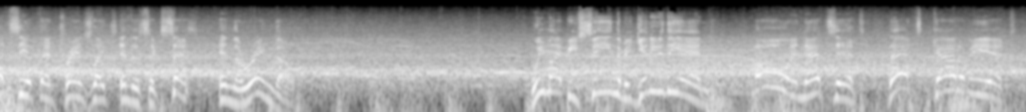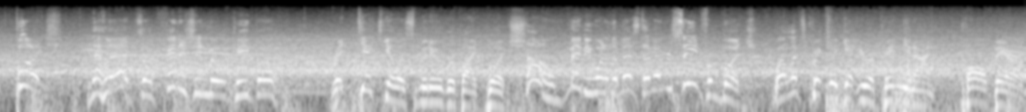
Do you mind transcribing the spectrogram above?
Let's see if that translates into success in the ring, though. We might be seeing the beginning of the end. Oh, and that's it. That's gotta be it. Butch. Now that's a finishing move, people. Ridiculous maneuver by Butch. Oh, maybe one of the best I've ever seen from Butch. Well, let's quickly get your opinion on Paul Bearer.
